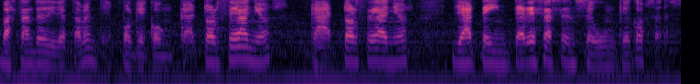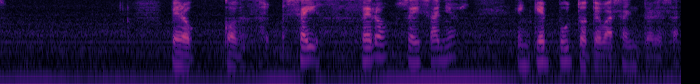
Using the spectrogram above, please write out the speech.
bastante directamente, porque con 14 años, 14 años, ya te interesas en según qué cosas. Pero con 6, 0, 6 años, ¿en qué punto te vas a interesar?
